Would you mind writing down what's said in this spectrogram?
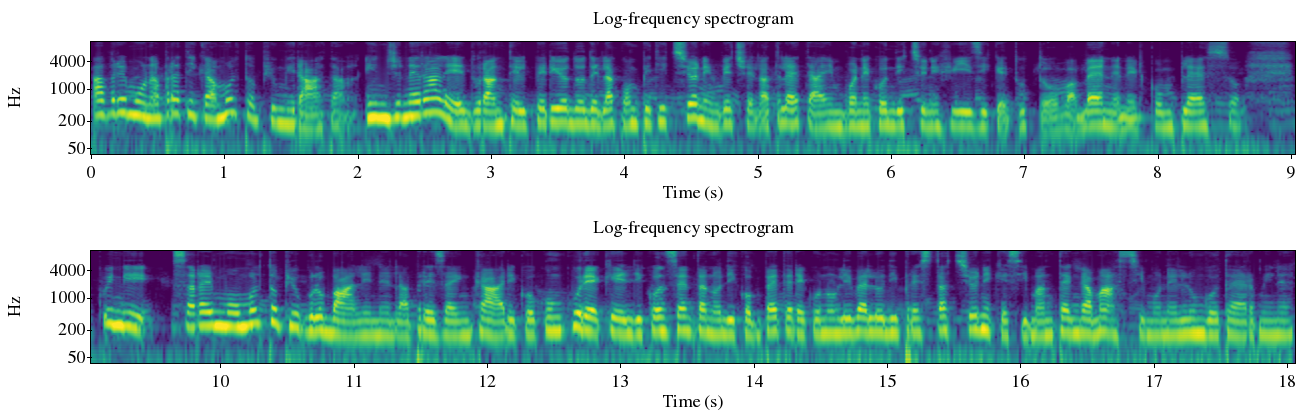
avremo una pratica molto più mirata. In generale durante il periodo della competizione invece l'atleta è in buone condizioni fisiche, tutto va bene nel complesso, quindi saremo molto più globali nella presa in carico, con cure che gli consentano di competere con un livello di prestazione prestazioni che si mantenga massimo nel lungo termine.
